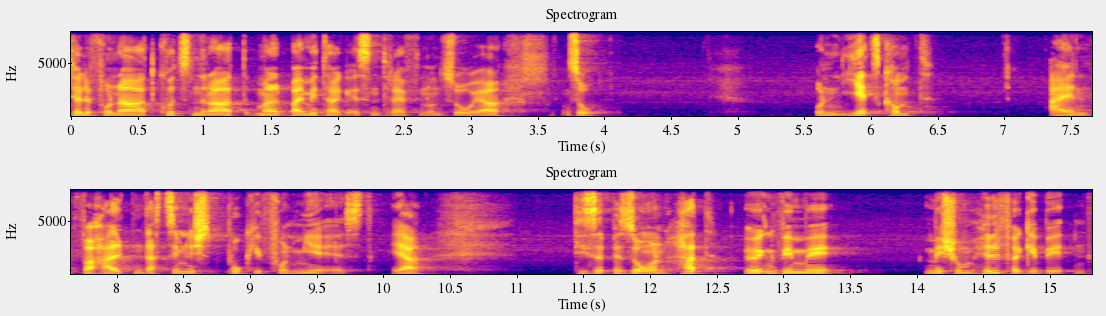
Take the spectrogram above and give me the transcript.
Telefonat, kurzen Rat, mal beim Mittagessen treffen und so, ja. So. Und jetzt kommt ein Verhalten, das ziemlich spooky von mir ist, ja. Diese Person hat irgendwie mich um Hilfe gebeten.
